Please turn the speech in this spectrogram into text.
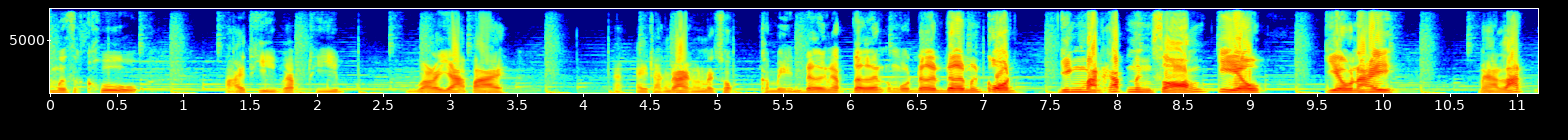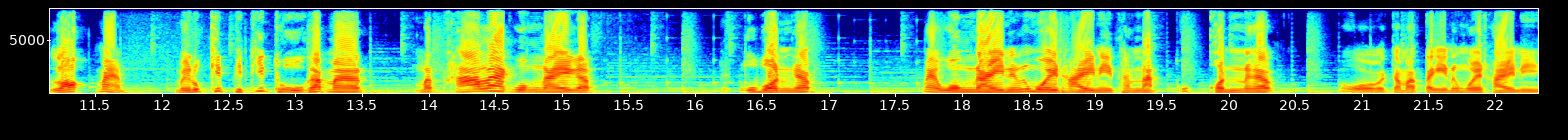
เมื่อสักครู่สายถีบครับถีบวระยะไปให้ทางด้านของนักชกเขมรเดินครับเดินโอ้โหเดินเดินเหมือนกดยิงหมัดครับหนึ่งสองเกี่ยว เกี่ยวในแหมรัดล็อกแหมไม่รู้คิดผิดคิดถูกครับมามาท้าแรกวงในกับเพชรอุบลครับแหมวงในนี่นักมวยไทยนี่ถนัดทุกคนนะครับ โอ้จะมาตีนักมวยไทยนี่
